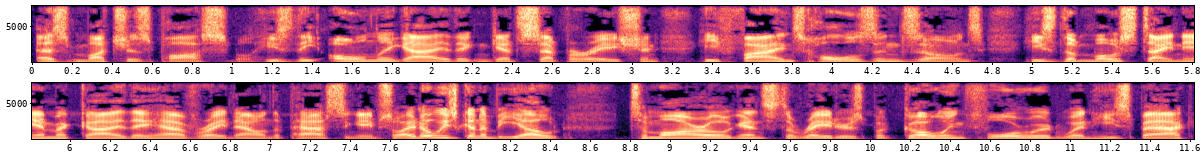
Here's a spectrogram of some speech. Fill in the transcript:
as much as possible. He's the only guy that can get separation. He finds holes in zones. He's the most dynamic guy they have right now in the passing game. So I know he's going to be out tomorrow against the Raiders, but going forward when he's back,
